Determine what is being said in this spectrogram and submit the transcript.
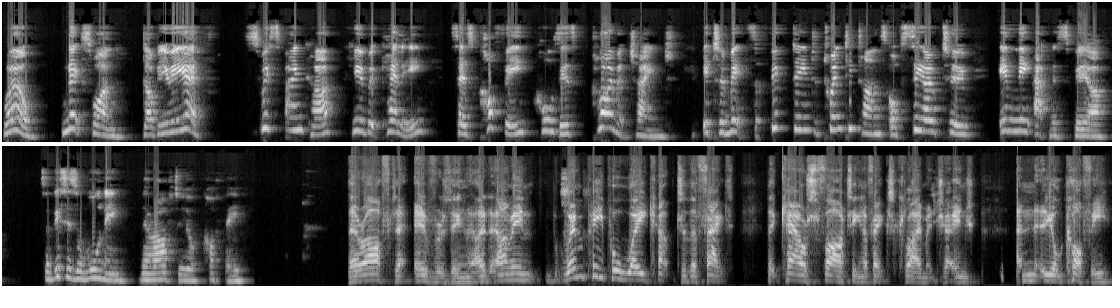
Well, next one WEF. Swiss banker Hubert Keller says coffee causes climate change. It emits 15 to 20 tons of CO2 in the atmosphere. So this is a warning. They're after your coffee. They're after everything. I, I mean, when people wake up to the fact that cows farting affects climate change and your coffee,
